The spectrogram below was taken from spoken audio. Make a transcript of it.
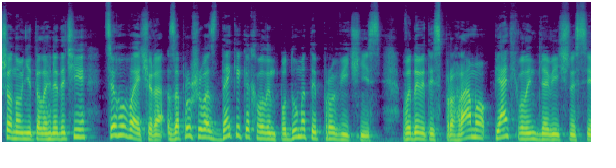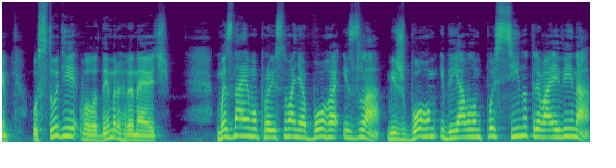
Шановні телеглядачі, цього вечора запрошую вас декілька хвилин подумати про вічність. Ви дивитесь програму «5 хвилин для вічності у студії Володимир Гриневич. Ми знаємо про існування Бога і зла. Між Богом і дияволом постійно триває війна.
